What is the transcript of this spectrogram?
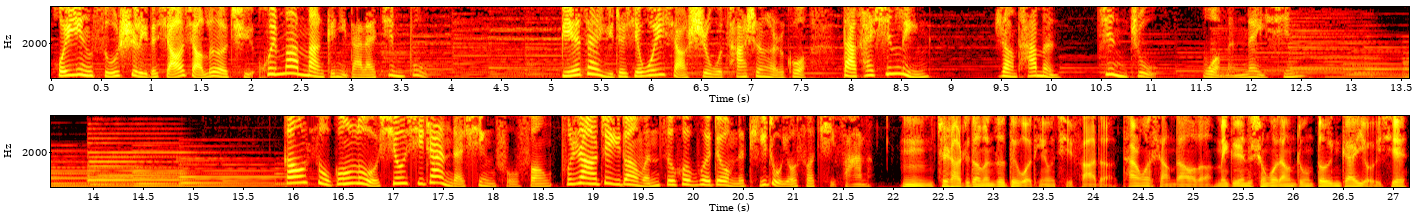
回应俗世里的小小乐趣，会慢慢给你带来进步。别再与这些微小事物擦身而过，打开心灵，让他们进驻我们内心。高速公路休息站的幸福风，不知道这一段文字会不会对我们的题主有所启发呢？嗯，至少这段文字对我挺有启发的。它让我想到了每个人的生活当中都应该有一些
